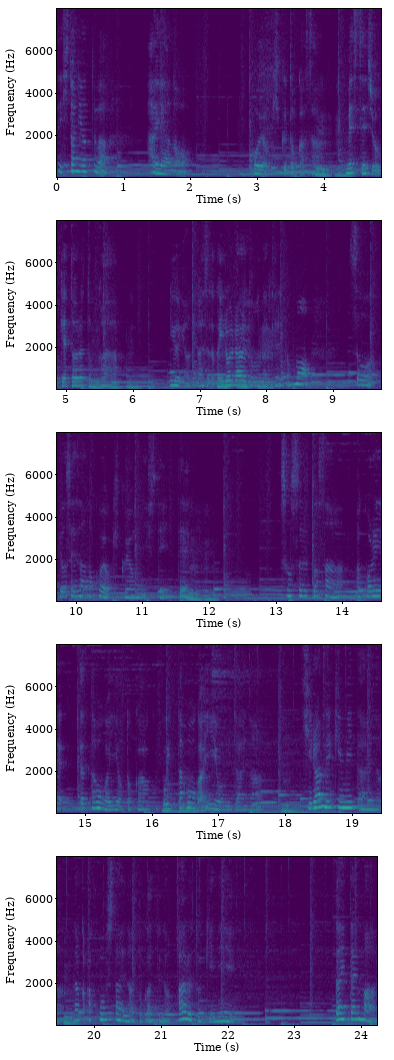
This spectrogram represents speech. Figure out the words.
で人によっては「はいあの声を聞く」とかさ、うんうん、メッセージを受け取るとか「竜、うん、にお願いする」とかいろいろあると思うんだけれども、そう妖精さんの声を聞くようにしていて、うんうん、そうするとさあこれやった方がいいよとかここ行った方がいいよみたいな、ひらめきみたいな、うん、なんかあこうしたいなとかっていうのある時に大体まあ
